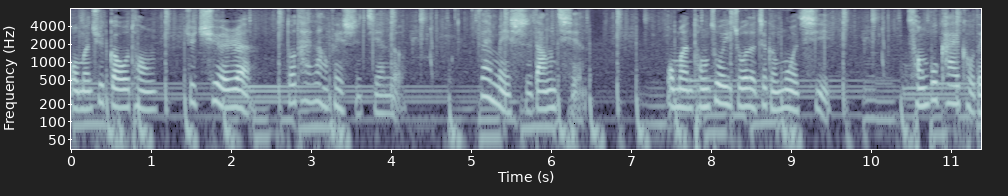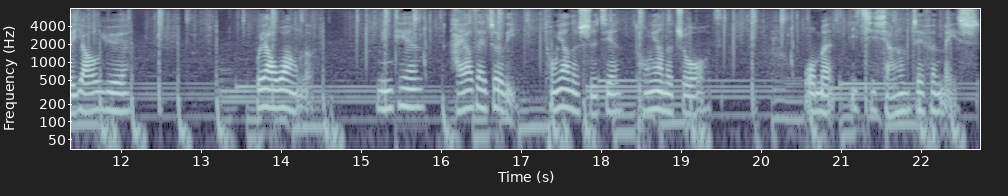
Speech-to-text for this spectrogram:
我们去沟通、去确认，都太浪费时间了。在美食当前，我们同坐一桌的这个默契，从不开口的邀约。不要忘了，明天还要在这里，同样的时间，同样的桌子，我们一起享用这份美食。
